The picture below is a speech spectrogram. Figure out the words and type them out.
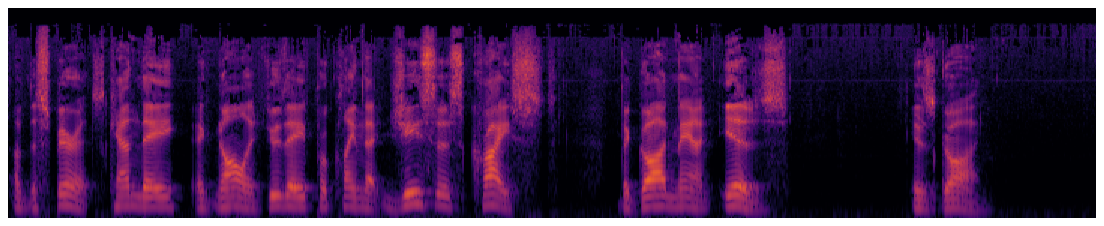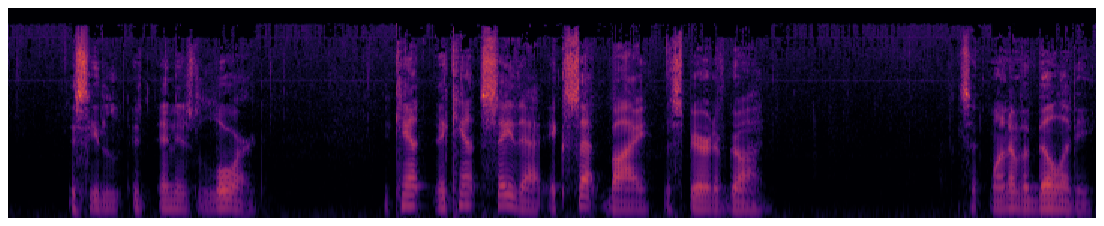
of the spirits. Can they acknowledge, do they proclaim that Jesus Christ, the God man, is, is God? Is he and is Lord? You can't, they can't say that except by the Spirit of God. It's one of ability.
